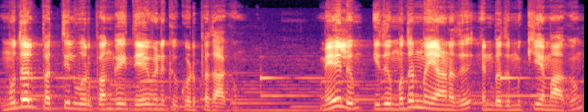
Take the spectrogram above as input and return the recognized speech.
முதல் பத்தில் ஒரு பங்கை தேவனுக்கு கொடுப்பதாகும். மேலும் இது முதன்மையானது என்பது முக்கியமாகும்.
